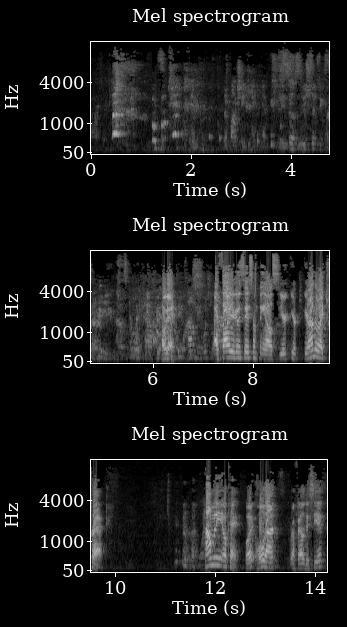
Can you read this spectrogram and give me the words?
cross it. And the function can't have two So solutions specific for every- Okay. I thought you were going to say something else. You're, you're, you're on the right track. How many? Okay, wait, hold on. Raphael, do you see it?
